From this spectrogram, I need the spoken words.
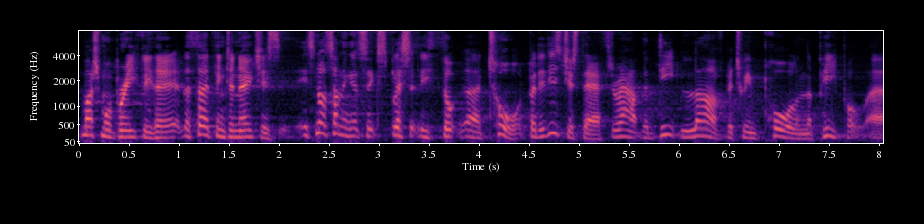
much more briefly, the, the, third thing to notice, it's not something that's explicitly th- uh, taught, but it is just there throughout the deep love between Paul and the people. Uh,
